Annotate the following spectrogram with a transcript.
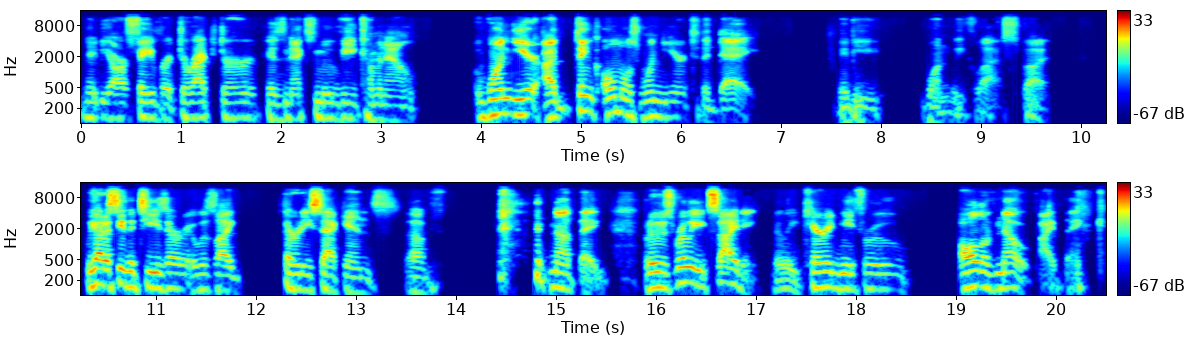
maybe our favorite director, his next movie coming out one year, I think almost one year to the day, maybe one week less. But we got to see the teaser. It was like 30 seconds of nothing, but it was really exciting. Really carried me through all of Nope, I think.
